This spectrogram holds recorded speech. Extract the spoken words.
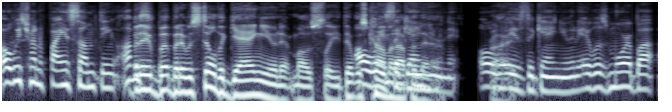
always trying to find something. but, Obviously, it, but but it was still the gang unit mostly that was always coming the up in gang there. unit. Always the gang unit. It was more about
